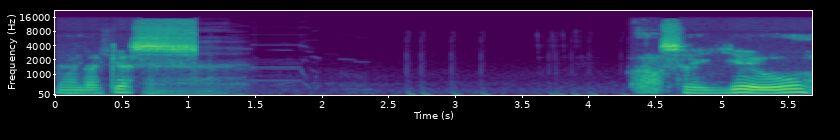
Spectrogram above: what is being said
And I guess I'll say you.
